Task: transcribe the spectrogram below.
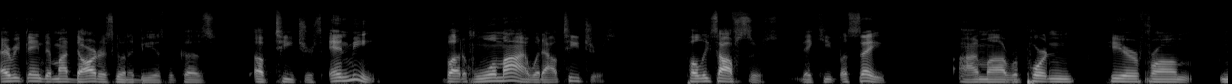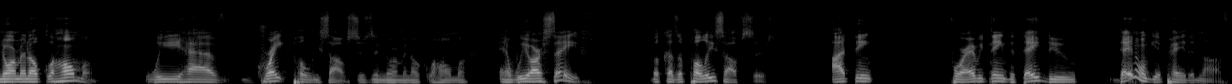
Everything that my daughter's going to be is because of teachers and me. But who am I without teachers? Police officers, they keep us safe. I'm uh, reporting here from Norman, Oklahoma. We have great police officers in Norman, Oklahoma, and we are safe because of police officers. I think for everything that they do, they don't get paid enough.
